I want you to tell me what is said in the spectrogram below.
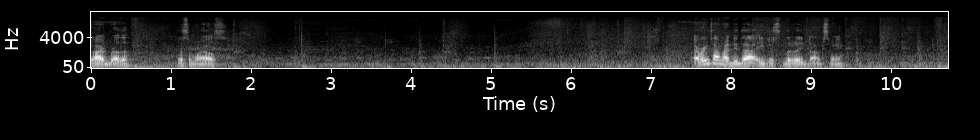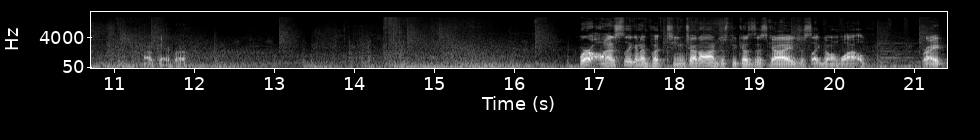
Sorry, brother. Go somewhere else. Every time I do that, he just literally dunks me. Okay, bro. We're honestly going to put team chat on just because this guy is just like going wild. Right?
